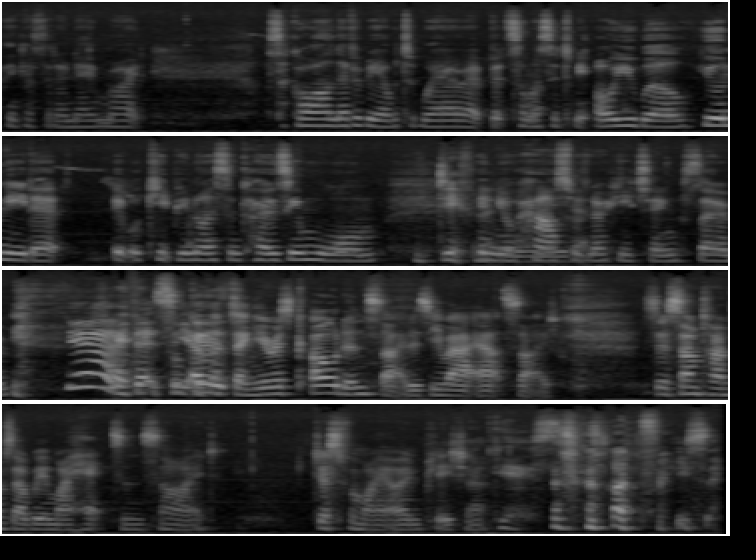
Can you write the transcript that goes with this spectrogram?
I think I said her name right. I was like, oh, I'll never be able to wear it. But someone said to me, oh, you will. You'll need it. It will keep you nice and cozy and warm definitely in your house with it. no heating. So yeah that's the other thing you're as cold inside as you are outside so sometimes I wear my hats inside just for my own pleasure Yes. I'm freezing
